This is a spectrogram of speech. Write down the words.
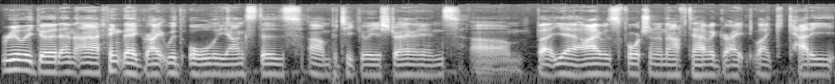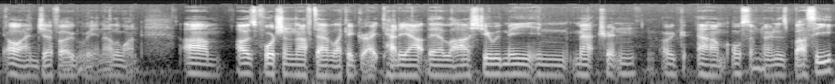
really good, and I think they're great with all the youngsters, um, particularly Australians. Um, but yeah, I was fortunate enough to have a great like caddy. Oh, and Geoff Ogilvy, another one. Um, I was fortunate enough to have like a great caddy out there last year with me in Matt Tritton, um, also known as Bussy.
